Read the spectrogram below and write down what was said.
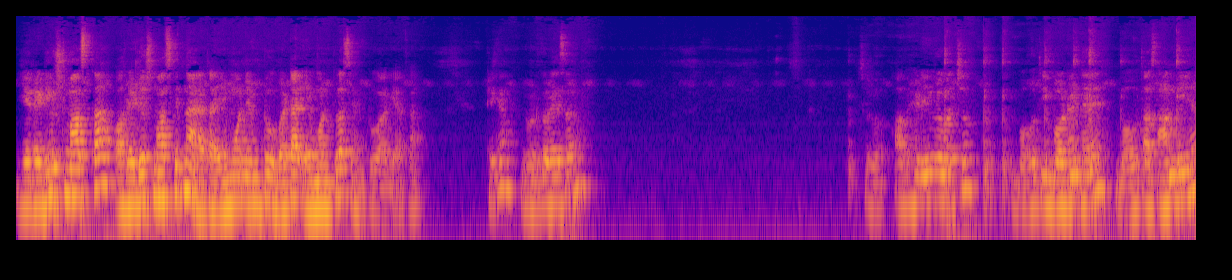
ये रेड्यूस्ड मास था, और रेड्यूस्ड मास कितना आया था? एम वन एम टू बटा M one plus M two आ गया था। ठीक है नोट करो सर? चलो अब हेडिंग में बच्चों, बहुत इंपॉर्टेंट है, बहुत आसान भी है।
